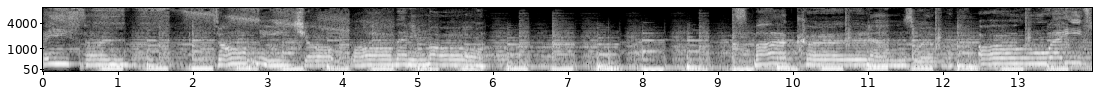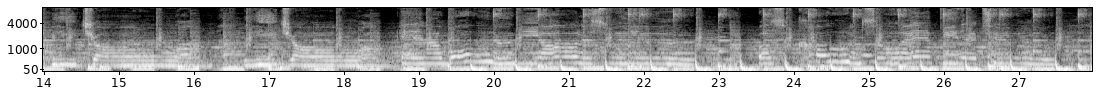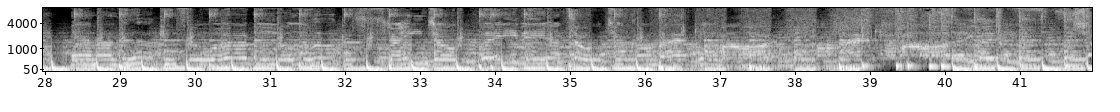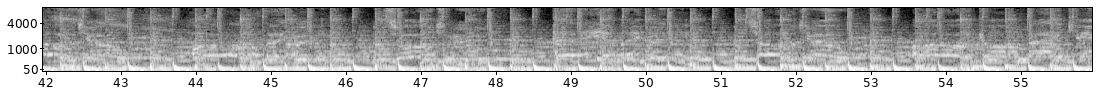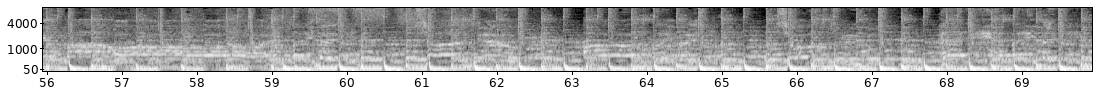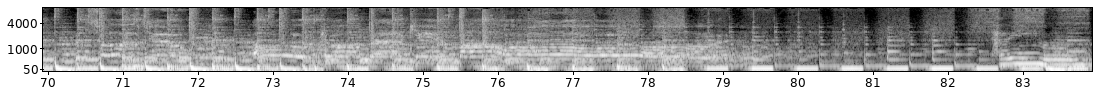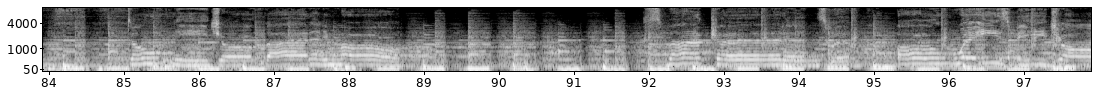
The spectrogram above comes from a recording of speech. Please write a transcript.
Hey sun, don't need your warm anymore. My curtains will always be drawn, be drawn. Hey moon, don't need your light anymore. Cause my curtains will always be drawn.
